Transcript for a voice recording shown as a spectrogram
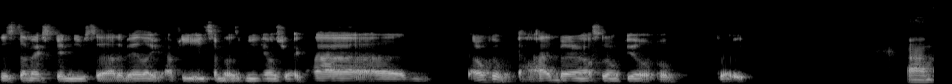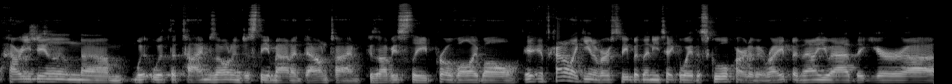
the stomach's getting used to that a bit. Like after you eat some of those meals, you're like, ah, I don't feel bad, but I also don't feel great. Um, how are you dealing um, with, with, the time zone and just the amount of downtime? Because obviously, pro volleyball it, it's kind of like university, but then you take away the school part of it, right? But now you add that you're uh,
